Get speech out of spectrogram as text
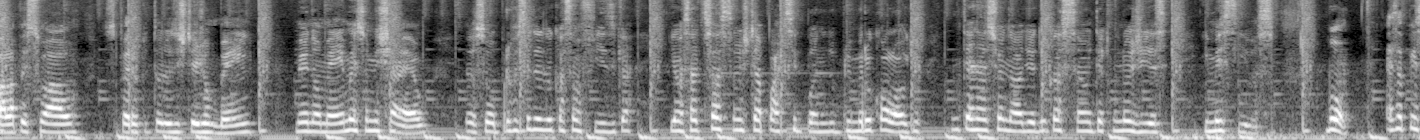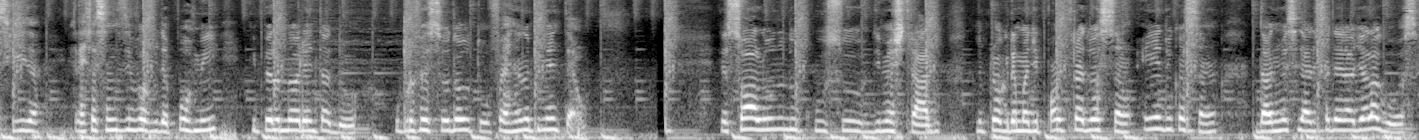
Fala pessoal, espero que todos estejam bem. Meu nome é Emerson Michael, eu sou professor de Educação Física e é uma satisfação estar participando do primeiro colóquio internacional de Educação e Tecnologias Imersivas. Bom, essa pesquisa está sendo desenvolvida por mim e pelo meu orientador, o professor doutor Fernando Pimentel. Eu sou aluno do curso de mestrado no programa de pós-graduação em Educação da Universidade Federal de Alagoas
